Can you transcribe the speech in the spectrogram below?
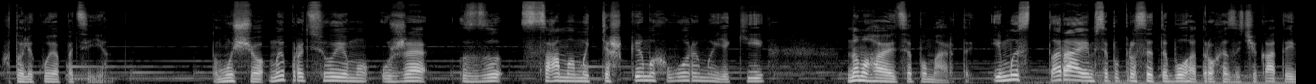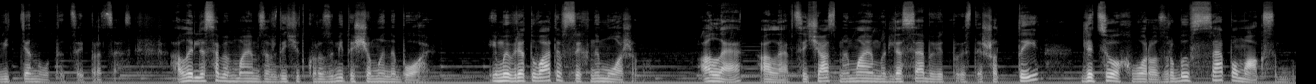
хто лікує пацієнта. Тому що ми працюємо уже з самими тяжкими хворими, які намагаються померти. І ми стараємося попросити Бога трохи зачекати і відтягнути цей процес. Але для себе ми маємо завжди чітко розуміти, що ми не Боги. І ми врятувати всіх не можемо. Але, але в цей час ми маємо для себе відповісти, що ти для цього хворого зробив все по максимуму.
